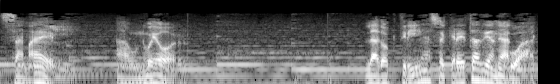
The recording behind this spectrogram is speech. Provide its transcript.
Samael. Aunueor. La doctrina secreta de Anahuac.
